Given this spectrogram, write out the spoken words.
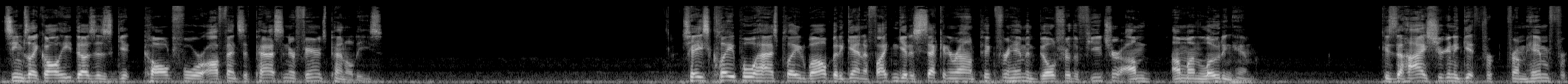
It seems like all he does is get called for offensive pass interference penalties. Chase Claypool has played well, but again, if I can get a second round pick for him and build for the future, I'm I'm unloading him. Because the highest you're going to get for, from him for,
